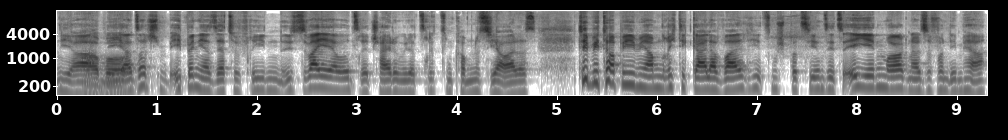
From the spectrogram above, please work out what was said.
Ja, Aber- nee, ansonsten, ich bin ja sehr zufrieden. Es war ja unsere Entscheidung, wieder zurückzukommen. Das ist ja alles tippitoppi. Wir haben einen richtig geiler Wald hier zum Spazieren. Seht ihr eh jeden Morgen. Also von dem her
